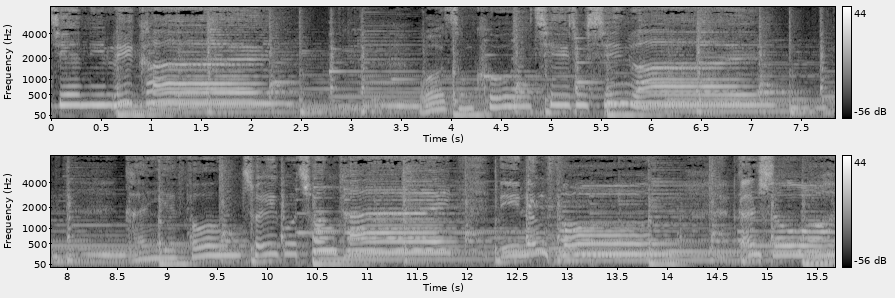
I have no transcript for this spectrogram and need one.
见你离开，我从哭泣中醒来。看夜风吹过窗台，你能否感受我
